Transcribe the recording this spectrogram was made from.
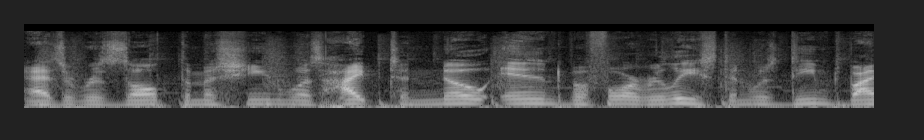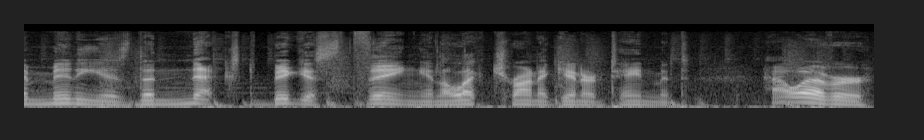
As a result, the machine was hyped to no end before released and was deemed by many as the next biggest thing in electronic entertainment. However,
